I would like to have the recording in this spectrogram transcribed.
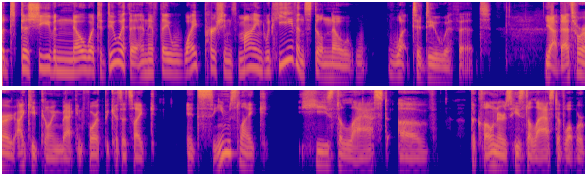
but does she even know what to do with it? And if they wipe Pershing's mind, would he even still know what to do with it? Yeah, that's where I keep going back and forth because it's like it seems like he's the last of the cloners. He's the last of what we're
